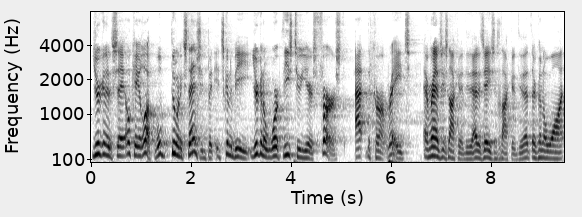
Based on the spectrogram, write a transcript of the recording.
you're going to say, okay, look, we'll do an extension, but it's going to be, you're going to work these two years first at the current rates. And Ramsey's not going to do that. His agent's not going to do that. They're going to want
